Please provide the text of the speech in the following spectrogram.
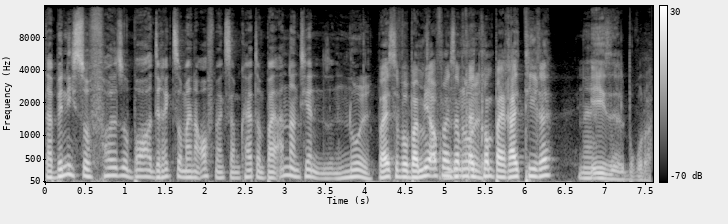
da bin ich so voll so, boah, direkt so meine Aufmerksamkeit und bei anderen Tieren so null. Weißt du, wo bei mir Aufmerksamkeit Null. kommt bei Reittiere? Nee. Esel, Bruder.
